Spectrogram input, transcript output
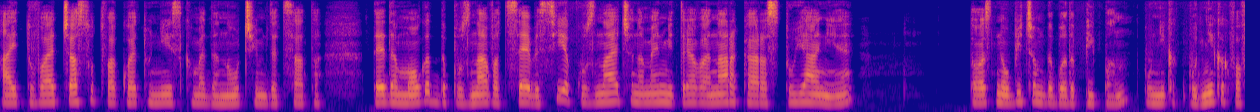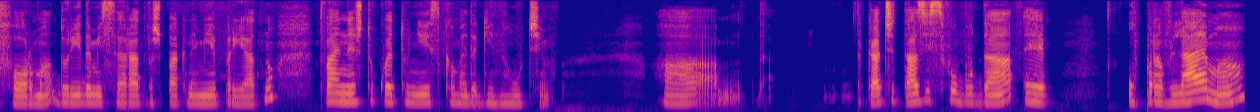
а и това е част от това, което ние искаме да научим децата те да могат да познават себе си. Ако знае, че на мен ми трябва една ръка разстояние, Тоест не обичам да бъда пипан по никак, под никаква форма, дори да ми се радваш, пак не ми е приятно. Това е нещо, което ние искаме да ги научим. А, така че тази свобода е управляема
